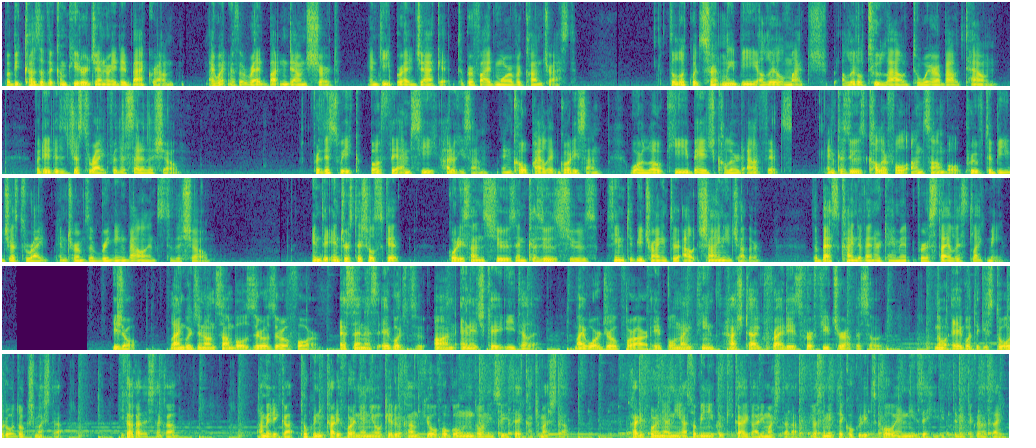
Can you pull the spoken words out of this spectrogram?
but because of the computer-generated background, I went with a red button-down shirt and deep red jacket to provide more of a contrast. The look would certainly be a little much, a little too loud to wear about town, but it is just right for the set of the show. For this week, both the MC Haruhi-san and co-pilot Gori-san wore low-key beige-colored outfits, and Kazoo's colorful ensemble proved to be just right in terms of bringing balance to the show. In the interstitial skit, Gori-san's shoes and Kazoo's shoes seem to be trying to outshine each other, the best kind of entertainment for a stylist like me. 以上、Language and Ensemble 004 SNS 英語術 on NHK E テレ My wardrobe for our April 19th hashtag Fridays for Future episode の英語テキストを朗読しました。いかがでしたか アメリカ、特にカリフォルニアにおける環境保護運動について書きました。カリフォルニアに遊びに行く機会がありましたら、ヨセミテ国立公園にぜひ行ってみてください。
